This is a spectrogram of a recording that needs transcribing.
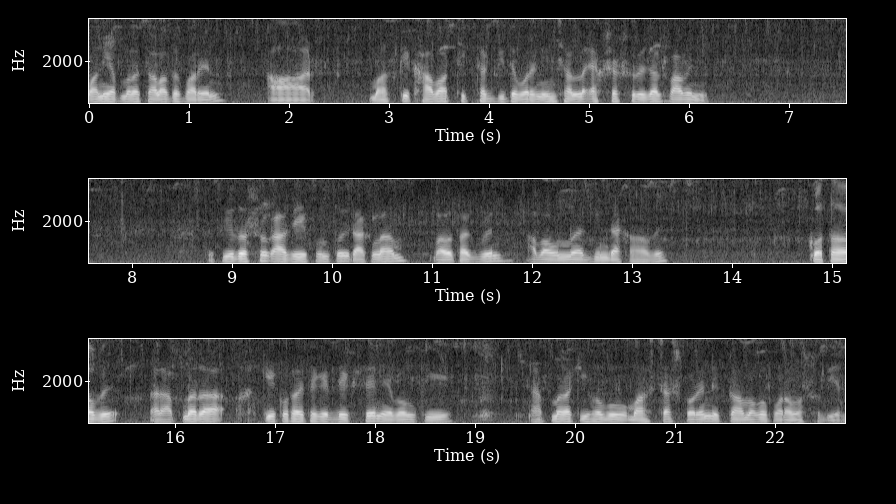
পানি আপনারা চালাতে পারেন, আর মাছকে খাবার ঠিকঠাক দিতে পারেন ইনশাল্লাহ একশো একশো রেজাল্ট পাবেনই। তো প্রিয় দর্শক, আজ এই পর্যন্তই রাখলাম। ভালো থাকবেন। আবার অন্য একদিন দেখা হবে, কথা হবে। আর আপনারা কে কোথায় থেকে দেখছেন এবং কি, আপনারা কীভাবে মাছ চাষ করেন, একটু আমাকেও পরামর্শ দিন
